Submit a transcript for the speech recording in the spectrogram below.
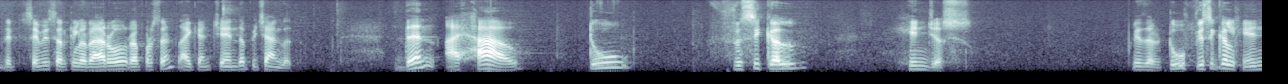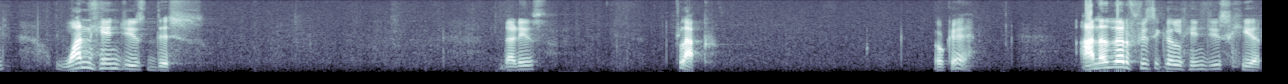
that semicircular arrow represents I can change the pitch angle. Then I have two physical hinges. There are two physical hinge. One hinge is this. That is flap. Okay. Another physical hinge is here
